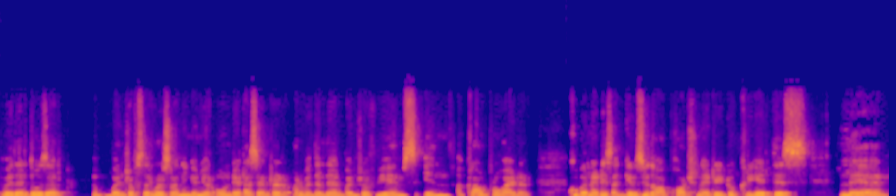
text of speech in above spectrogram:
Whether those are a bunch of servers running in your own data center or whether they are a bunch of VMs in a cloud provider. Kubernetes gives you the opportunity to create this layer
